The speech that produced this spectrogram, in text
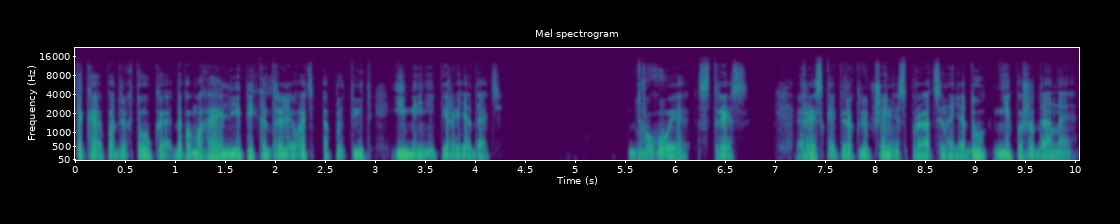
Такая падрыхтоўка дапамагае лепей кантраляваць апетыт і меней пераядаць. Другое стрэс Рэзкае пераключэнне з працы на яду непажаданае.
